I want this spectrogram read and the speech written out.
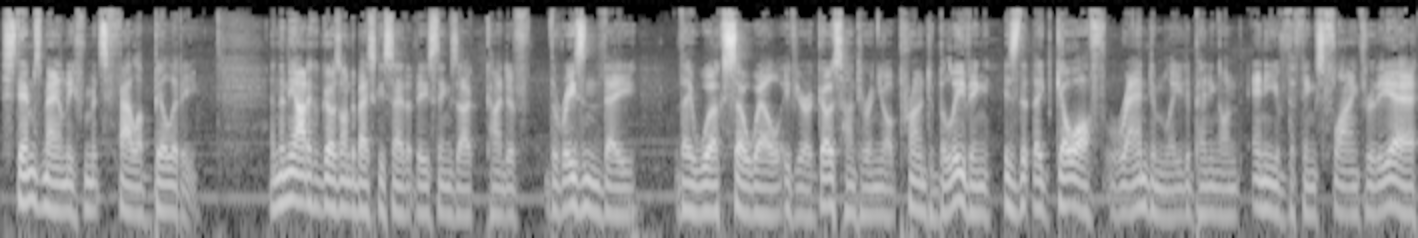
stems mainly from its fallibility. And then the article goes on to basically say that these things are kind of the reason they they work so well if you're a ghost hunter and you're prone to believing is that they go off randomly depending on any of the things flying through the air.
